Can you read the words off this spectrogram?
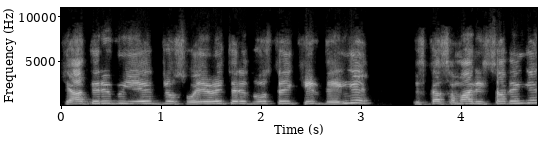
क्या तेरे को ये जो सोए हुए तेरे दोस्त है, खीर देंगे? इसका समान हिस्सा देंगे?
